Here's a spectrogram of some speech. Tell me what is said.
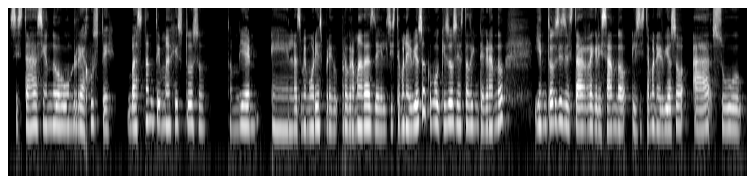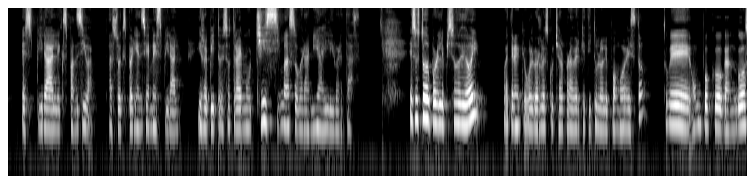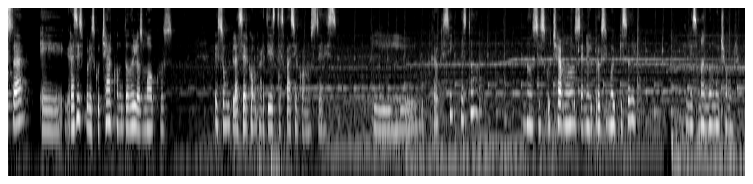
se está haciendo un reajuste bastante majestuoso también en las memorias programadas del sistema nervioso, como que eso se ha estado integrando y entonces está regresando el sistema nervioso a su espiral expansiva, a su experiencia en espiral. Y repito, eso trae muchísima soberanía y libertad. Eso es todo por el episodio de hoy. Voy a tener que volverlo a escuchar para ver qué título le pongo a esto. Estuve un poco gangosa. Eh, gracias por escuchar con todos los mocos. Es un placer compartir este espacio con ustedes. Y creo que sí, es todo. Nos escuchamos en el próximo episodio. Les mando mucho amor.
